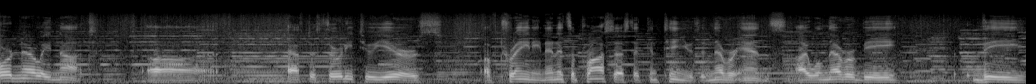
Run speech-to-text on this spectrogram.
Ordinarily not. Uh, after 32 years of training, and it's a process that continues, it never ends. I will never be the,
